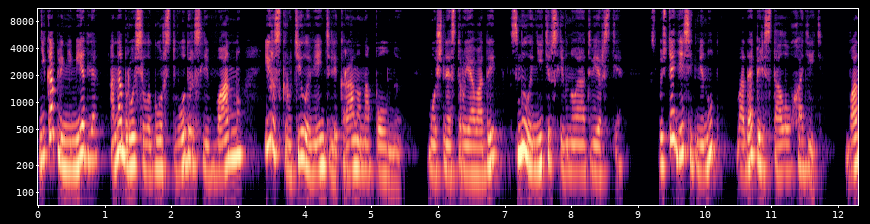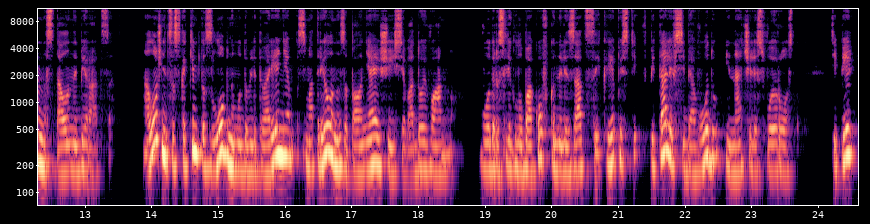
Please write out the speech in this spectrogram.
ни капли не медля, она бросила горсть водорослей в ванну и раскрутила вентиль крана на полную. Мощная струя воды смыла нити в сливное отверстие. Спустя 10 минут вода перестала уходить. Ванна стала набираться. Наложница с каким-то злобным удовлетворением смотрела на заполняющуюся водой ванну. Водоросли глубоко в канализации крепости впитали в себя воду и начали свой рост. Теперь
